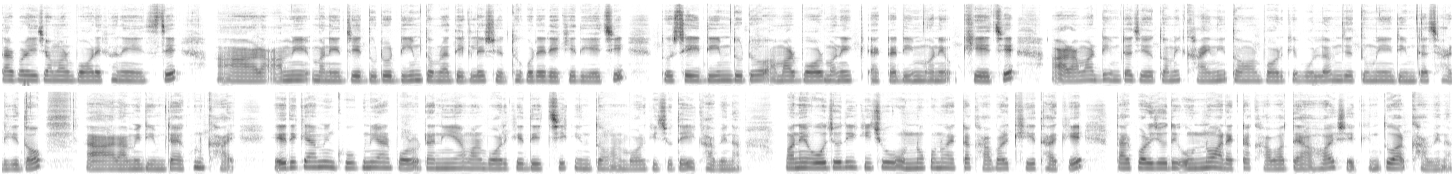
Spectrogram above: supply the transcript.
তারপরে এই যে আমার বর এখানে এসছে। আর আমি মানে যে দুটো ডিম তোমরা দেখলে সেদ্ধ করে রেখে দিয়েছি। তো সেই ডিম দুটো আমার বর মানে একটা ডিম মানে খেয়েছে। আর আমার ডিমটা যেহেতু আমি খাইনি, তো আমার বরকে বললাম যে, তুমি এই ডিমটা ছাড়িয়ে দাও, আর আমি ডিমটা এখন খাই। এদিকে আমি ঘুগনি আর পরোটা নিয়ে আমার বরকে দিচ্ছি, কিন্তু আমার বর কিছুতেই খাবে না। মানে ও যদি কিছু অন্য কোনো একটা খাবার খেয়ে থাকে, তারপরে যদি অন্য আর একটা খাবার দেওয়া হয়, সে কিন্তু আর খাবে না।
